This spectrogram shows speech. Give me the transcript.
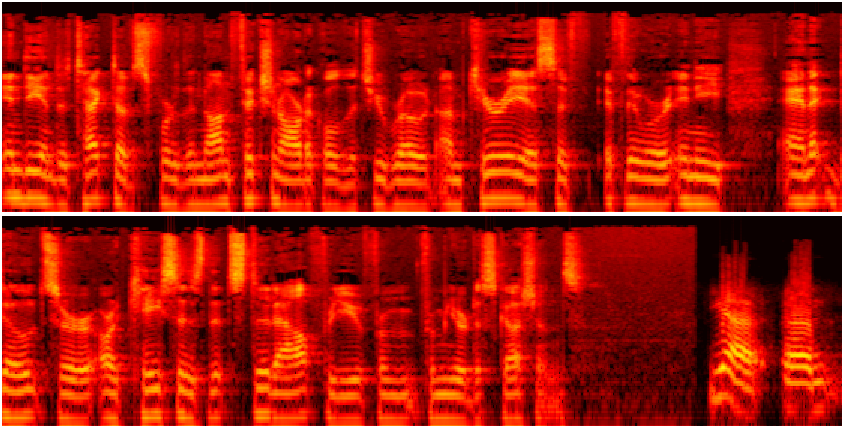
Indian detectives for the nonfiction article that you wrote, I'm curious if, if there were any anecdotes or, or cases that stood out for you from, from your discussions. Yeah, um,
